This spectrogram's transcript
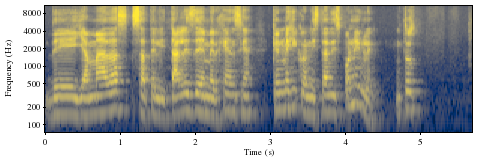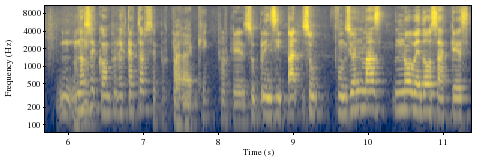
de llamadas satelitales de emergencia que en México ni está disponible. Entonces, no se compra el 14. Porque, ¿Para qué? Porque su principal, su función más novedosa, que es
